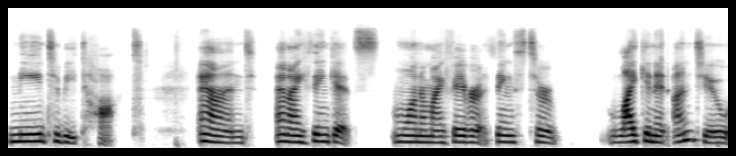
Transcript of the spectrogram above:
need to be taught. And and i think it's one of my favorite things to liken it unto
